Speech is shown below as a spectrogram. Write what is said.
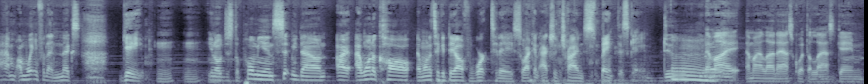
I'm, I'm waiting for that next game you know, just to pull me in, sit me down. All right, I want to call. I want to take a day off work today so I can actually try and spank this game. Do mm. am I am I allowed to ask what the last game?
